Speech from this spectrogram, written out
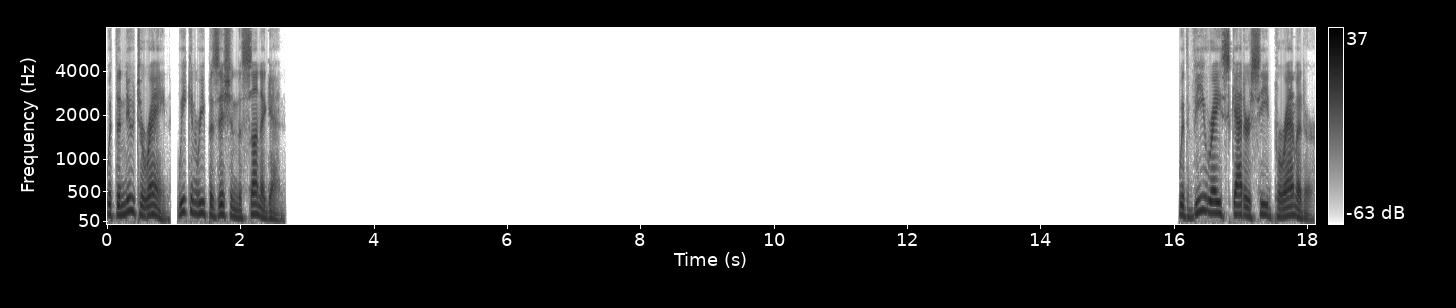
With the new terrain, we can reposition the sun again. With V-Ray scatter seed parameter,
